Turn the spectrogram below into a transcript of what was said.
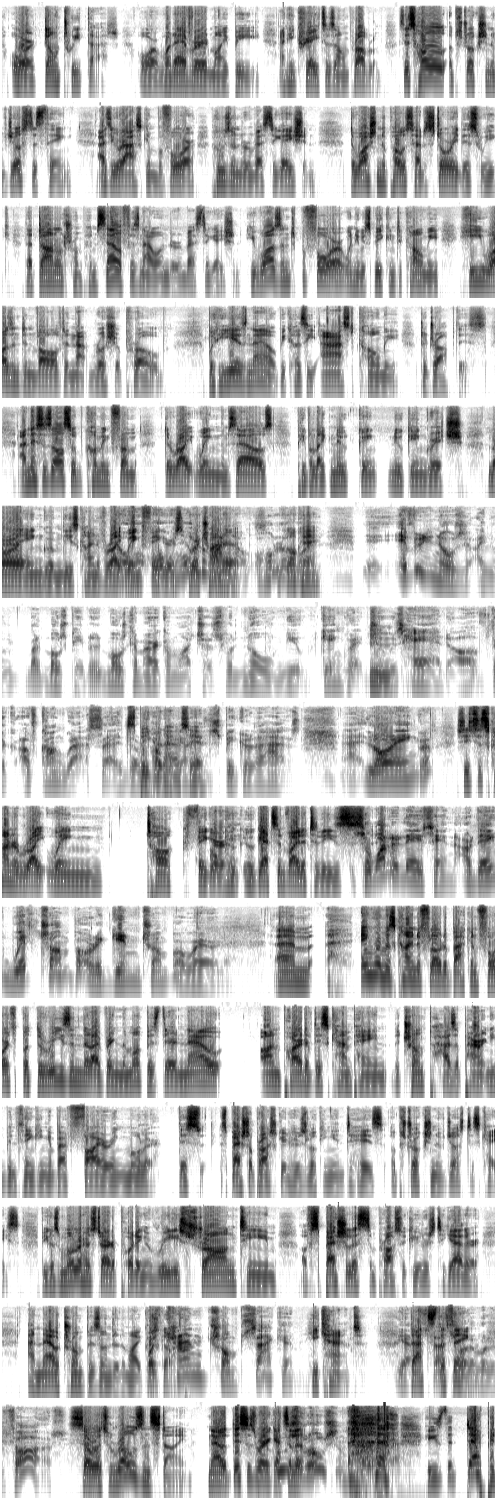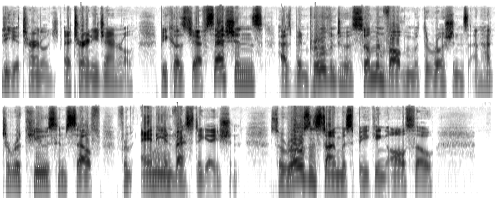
Or don't tweet that, or whatever it might be. And he creates his own problem. So this whole obstruction of justice thing, as you were asking before, who's under investigation? The Washington Post had a story this week that Donald Trump himself is now under investigation. He wasn't before when he was speaking to Comey, he wasn't involved in that Russia probe. But he is now because he asked Comey to drop this. And this is also coming from the right wing themselves, people like Newt, Ging- Newt Gingrich, Laura Ingraham, these kind of right wing No, ho- figures who are trying to. now, hold on okay. one. Everybody knows, I, well, most people, most American watchers would know Newt Gingrich, Hmm. who was head of the of Congress, uh, the Speaker of the House, yeah. Speaker of the House. Uh, Laura Ingraham. She's just kind of right wing talk figure who, who gets invited to these. So what are they saying? Are they with Trump or against Trump or where are they? Um, Ingraham has kind of floated back and forth, but the reason that I bring them up is they're now on part of this campaign. The Trump has apparently been thinking about firing Mueller, this special prosecutor who's looking into his obstruction of justice case, because Mueller has started putting a really strong team of specialists and prosecutors together, and now Trump is under the microscope. But can Trump sack him? he can't. Yes, that's, the what thing. I would have thought. So it's Rosenstein. Now this is where it gets Who's a little. Rosenstein? He's the deputy attorney, attorney general because Jeff Sessions has been proven to have some involvement with the Russians and had to recuse himself from any investigation. So Rosenstein was speaking also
